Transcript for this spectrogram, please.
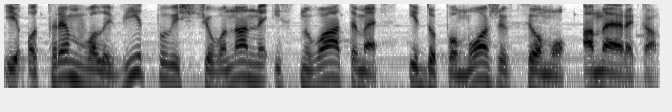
і отримували відповідь, що вона не існуватиме і допоможе в цьому Америка.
